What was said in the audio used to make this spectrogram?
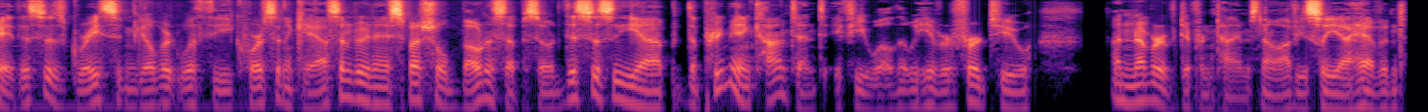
Okay, this is Grayson Gilbert with the Chorus in the Chaos. I'm doing a special bonus episode. This is the uh, the premium content, if you will, that we have referred to a number of different times. Now, obviously, I haven't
